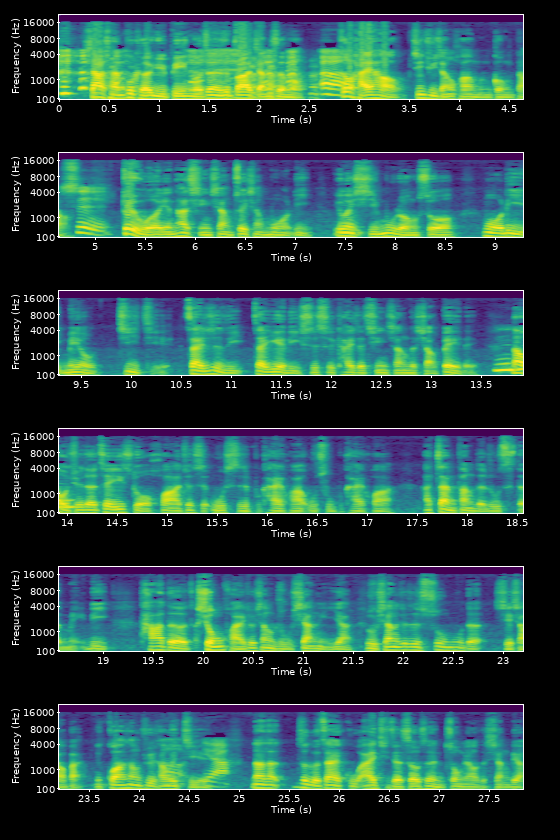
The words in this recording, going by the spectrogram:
下船不可语冰，我真的是不知道讲什么。都还好，金曲奖还我们公道。是，对我而言，他的形象最像茉莉，因为席慕蓉说，茉莉没有季节，在日里，在夜里，时时开着清香的小蓓蕾。那我觉得这一朵花就是无时不开花，无处不开花，它绽放的如此的美丽。它的胸怀就像乳香一样，乳香就是树木的血小板，你刮上去它会结。Oh. 那它这个在古埃及的时候是很重要的香料。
